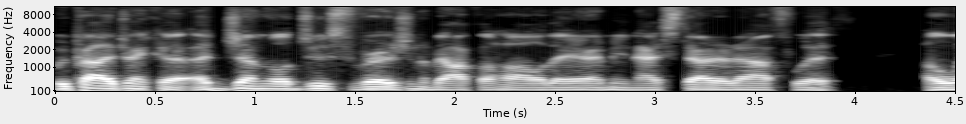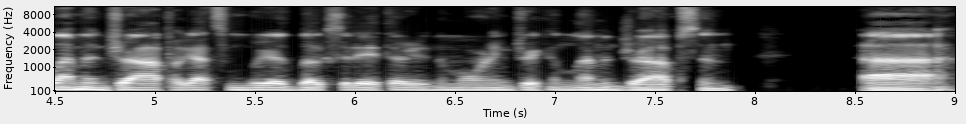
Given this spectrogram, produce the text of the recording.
we probably drank a, a, jungle juice version of alcohol there. I mean, I started off with a lemon drop. I got some weird looks at 8:30 in the morning drinking lemon drops, and uh,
